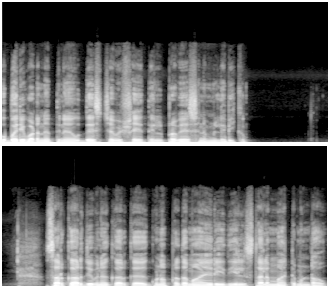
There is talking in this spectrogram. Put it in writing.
ഉപരിപഠനത്തിന് ഉദ്ദേശിച്ച വിഷയത്തിൽ പ്രവേശനം ലഭിക്കും. സർക്കാർ ജീവനക്കാർക്ക് ഗുണപ്രദമായ രീതിയിൽ സ്ഥലം മാറ്റമുണ്ടാവും.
